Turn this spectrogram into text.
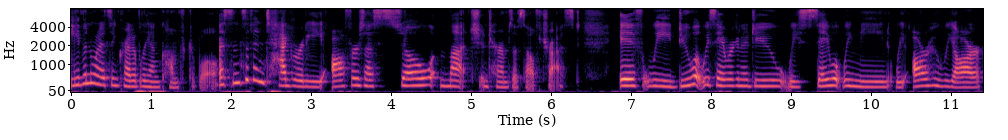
even when it's incredibly uncomfortable. A sense of integrity offers us so much in terms of self trust. If we do what we say we're going to do, we say what we mean, we are who we are,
